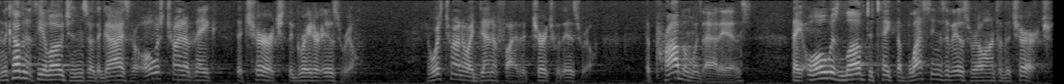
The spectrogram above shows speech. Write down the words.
And the covenant theologians are the guys that are always trying to make the church the greater Israel. They're always trying to identify the church with Israel. The problem with that is they always love to take the blessings of Israel onto the church,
